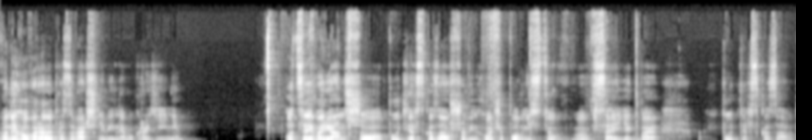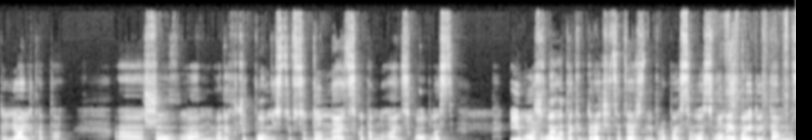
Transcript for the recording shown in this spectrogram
Вони говорили про завершення війни в Україні. Оцей варіант, що Путлер сказав, що він хоче повністю все, якби Путлер сказав, та лялька та, е, що е, вони хочуть повністю всю Донецьку там Луганську область. І можливо, так як, до речі, це теж ЗМІ прописувалось, вони вийдуть там,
